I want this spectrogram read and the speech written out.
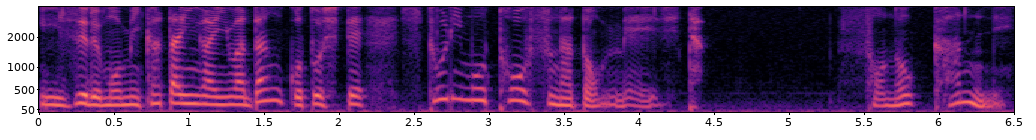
いずるも味方以外は断固として一人も通すなと命じた。その間に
